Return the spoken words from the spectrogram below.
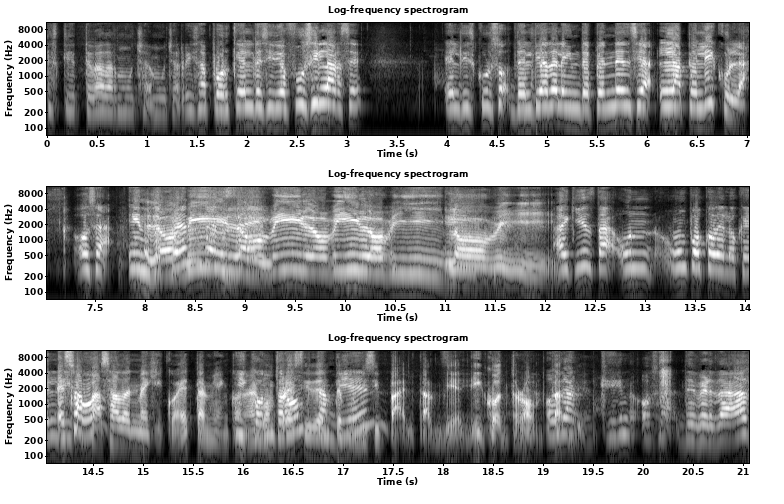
es que te va a dar mucha mucha risa porque él decidió fusilarse el discurso del Día de la Independencia, la película. O sea, Independence lo vi, lo vi, lo vi, lo vi. Aquí está un, un poco de lo que él Eso dijo. ha pasado en México, ¿eh? También, con ¿Y con algún presidente también? municipal también. Y con Trump Oigan, también. que, o sea, de verdad,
